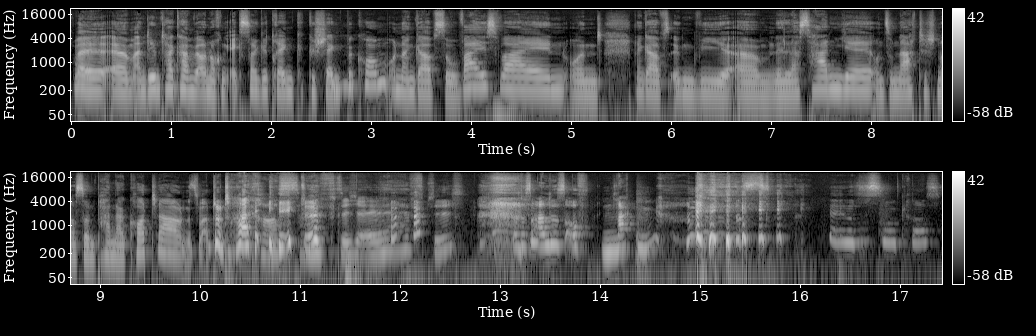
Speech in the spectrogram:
Weil ähm, an dem Tag haben wir auch noch ein extra Getränk geschenkt bekommen und dann gab es so Weißwein und dann gab es irgendwie ähm, eine Lasagne und zum Nachtisch noch so ein Panna Cotta und es war total Krass, heftig, ey, heftig. Und das alles auf Nacken. ey, das ist so krass.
